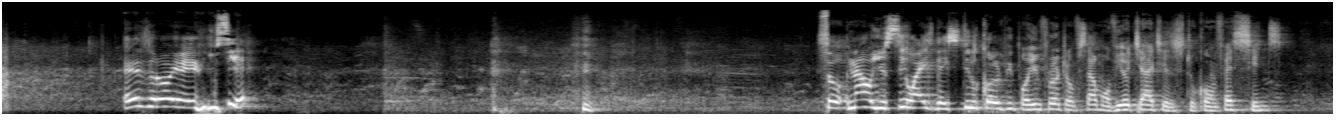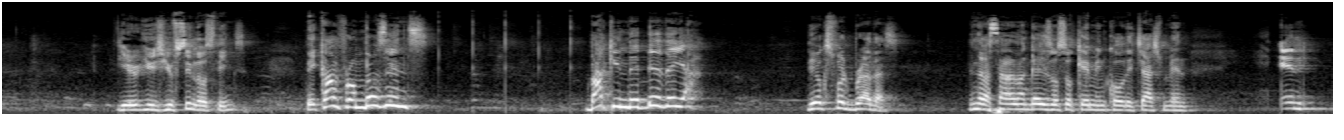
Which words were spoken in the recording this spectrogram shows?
ezra you see eh? So now you see why they still call people in front of some of your churches to confess sins. You, you, have seen those things. They come from those ends. Back in the day, they are the Oxford brothers. Then some other guys also came in called the churchmen. And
